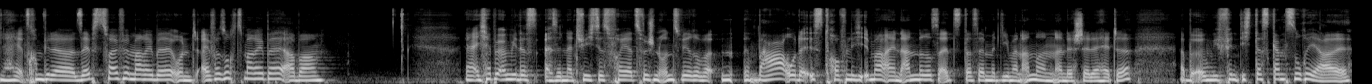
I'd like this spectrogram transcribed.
ja, jetzt kommt wieder Selbstzweifel Maribel und Eifersuchts Maribel, aber ja, ich habe irgendwie das, also natürlich das Feuer zwischen uns wäre, war oder ist hoffentlich immer ein anderes, als dass er mit jemand anderen an der Stelle hätte. Aber irgendwie finde ich das ganz surreal.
